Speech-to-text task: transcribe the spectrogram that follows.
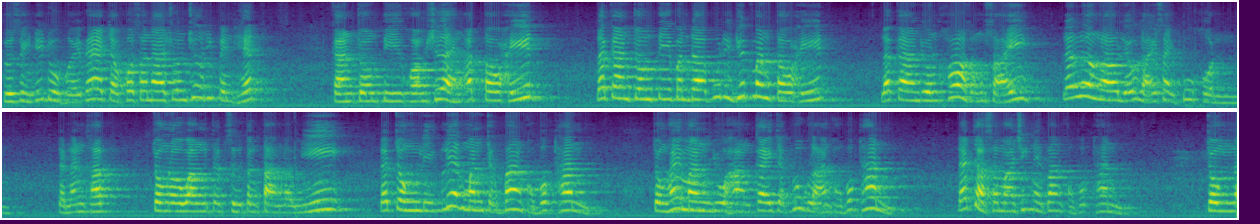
คือสิ่งที่ถูเผยแพร่จากโฆษณาชวนเชื่อที่เป็นเท็จ การโจมตีความเชื่อแห่งอัตเตาฮีดและการโจมตีบรรดาผู้ที่ยึดมั่นเตาฮีดและการโยนข้อสงสัยและเรื่องราวเหลวไหลใส่ผู้คน ดังนั้นครับ จงระวังจากสื่อต่างๆ เหล่านี้ และจงหลีกเลี่ยงมันจากบ้านของพวกท่าน จงให้มันอยู่ห่างไกลจากลูกหลานของพวกท่าน และจากสมาชิกในบ้านของพวกท่าน จงน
